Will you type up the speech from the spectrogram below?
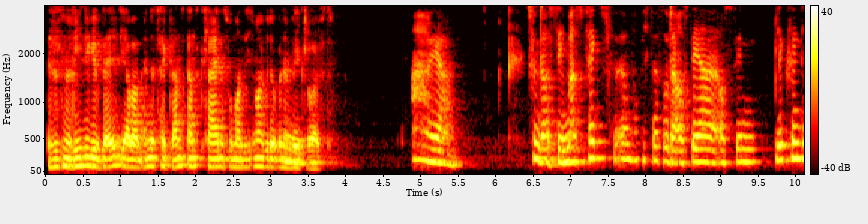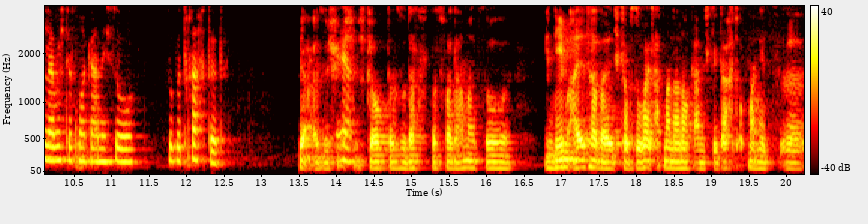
es ist eine riesige Welt, die aber im Endeffekt ganz, ganz klein ist, wo man sich immer wieder über den mhm. Weg läuft. Ah ja. Stimmt, aus dem Aspekt äh, habe ich das, oder aus, der, aus dem Blickwinkel habe ich das noch gar nicht so, so betrachtet. Ja, also ich, ja. ich, ich glaube, also das, das war damals so in dem Alter, weil ich glaube, so weit hat man da noch gar nicht gedacht, ob man jetzt äh,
